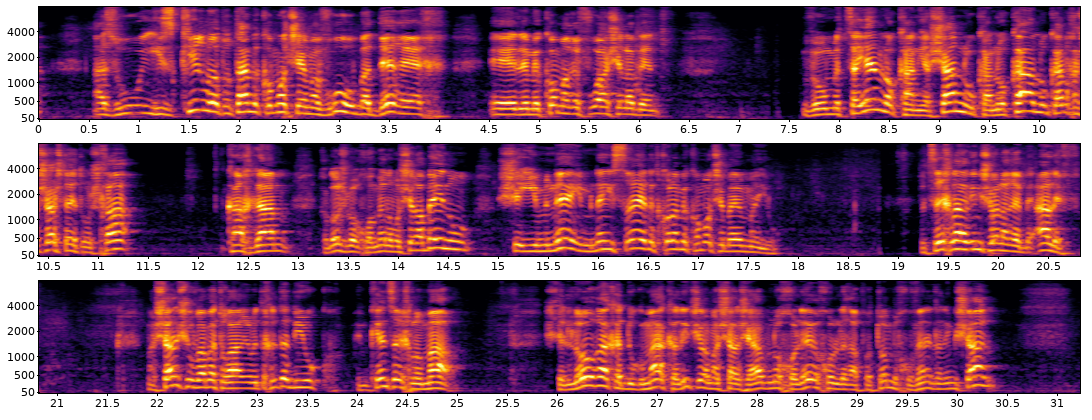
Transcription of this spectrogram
אז הוא הזכיר לו את אותם מקומות שהם עברו בדרך אה, למקום הרפואה של הבן. והוא מציין לו, כאן ישנו, כאן הוקרנו, כאן חששת את ראשך. כך גם הקדוש ברוך הוא אומר למשה רבינו, שימנה עם בני ישראל את כל המקומות שבהם היו. וצריך להבין שואל הרבה, א', משל שהובא בתורה הרי בתכלית הדיוק. אם כן צריך לומר, שלא רק הדוגמה הכללית של המשל, שהיה בנו חולה וכו' לרפאותו מכוונת לנמשל,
